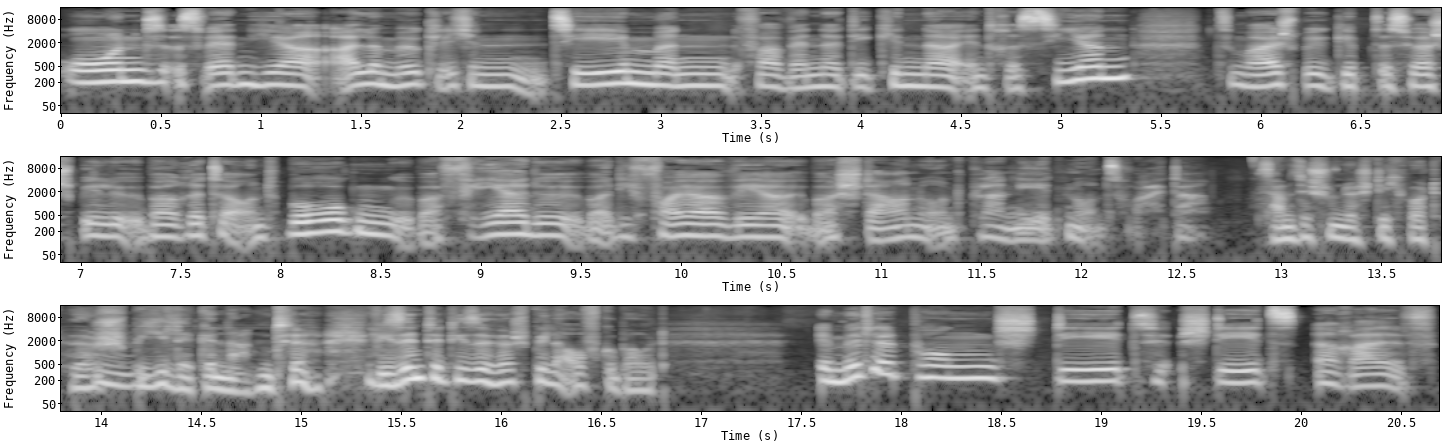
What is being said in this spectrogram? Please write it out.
Und es werden hier alle möglichen Themen verwendet, die Kinder interessieren. Zum Beispiel gibt es Hörspiele über Ritter und Burgen, über Pferde, über die Feuerwehr, über Sterne und Planeten und so weiter. Jetzt haben Sie schon das Stichwort Hörspiele mhm. genannt. Wie sind denn diese Hörspiele aufgebaut? Im Mittelpunkt steht stets Ralf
